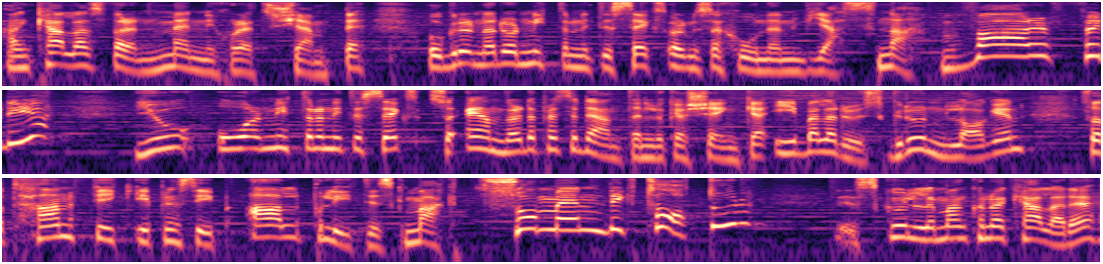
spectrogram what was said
han kallas för en människorättskämpe och grundade år 1996 organisationen Vjasna. Varför det? Jo, år 1996 så ändrade presidenten Lukasjenko i Belarus grundlagen så att han fick i princip all politisk makt. Som en diktator? Det skulle man kunna kalla det.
